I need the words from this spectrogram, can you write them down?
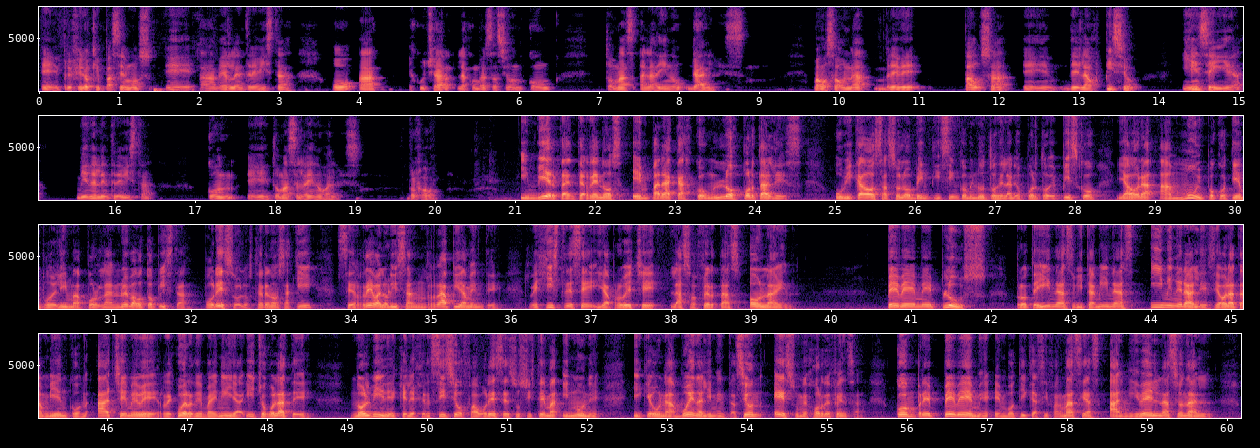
Eh, prefiero que pasemos eh, a ver la entrevista o a escuchar la conversación con Tomás Aladino Galvez. Vamos a una breve pausa eh, del auspicio y enseguida viene la entrevista con eh, Tomás Aladino Galvez. Por favor. Invierta en terrenos en Paracas con los portales ubicados a solo 25 minutos del aeropuerto de Pisco y ahora a muy poco tiempo de Lima por la nueva autopista. Por eso los terrenos aquí se revalorizan rápidamente. Regístrese y aproveche las ofertas online. PBM Plus, proteínas, vitaminas y minerales y ahora también con HMB, recuerde, vainilla y chocolate. No olvide que el ejercicio favorece su sistema inmune y que una buena alimentación es su mejor defensa. Compre PBM en boticas y farmacias a nivel nacional.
